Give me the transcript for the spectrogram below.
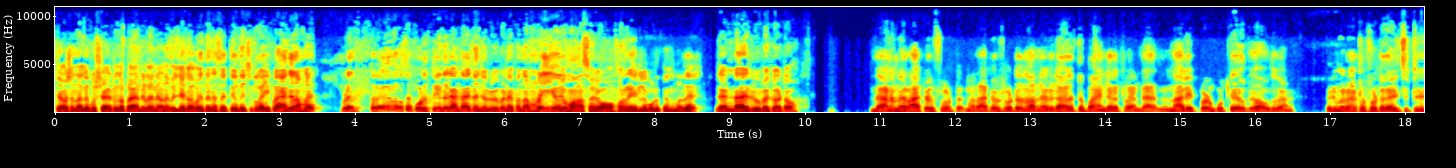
അത്യാവശ്യം നല്ല ബുഷായിട്ടുള്ള പ്ലാന്റുകൾ തന്നെയാണ്. വലിയ കവറിൽ തന്നെ സെറ്റ് ചെയ്ത് വെച്ചിട്ടുള്ള ഈ പ്ലാന്റ് നമ്മൾ ഇവിടെ ഇത്ര ദിവസം കൊടുത്തിരുന്നത് രണ്ടായിരത്തി അഞ്ഞൂറ് രൂപയാണ്. ഇപ്പൊ നമ്മൾ ഈ ഒരു മാസം ഒരു ഓഫർ റേറ്റിൽ കൊടുക്കുന്നത് രണ്ടായിരം രൂപ കേട്ടോ ഇതാണ് മിറാക്കിൾ ഫ്രൂട്ട്. മിറാക്കിൾ ഫ്രൂട്ട് എന്ന് പറഞ്ഞ ഒരു കാലത്ത് ഭയങ്കര ട്രെൻഡായിരുന്നു എന്നാലും ഇപ്പോഴും കുട്ടികൾക്ക് കൗതുകമാണ് ഒരു മിറാക്കിൾ ഫ്രൂട്ട് കഴിച്ചിട്ട്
